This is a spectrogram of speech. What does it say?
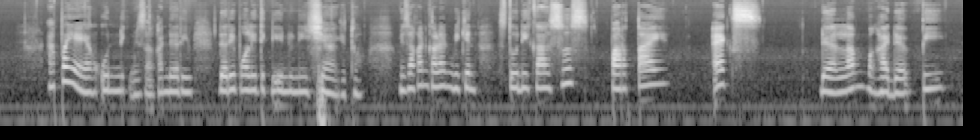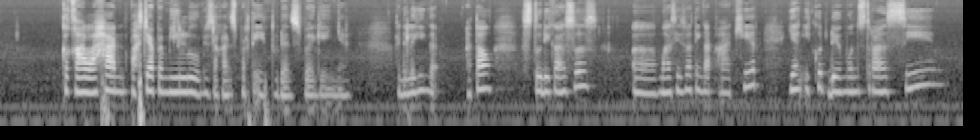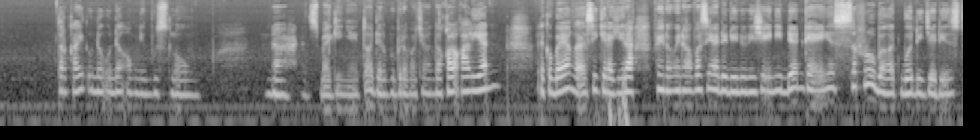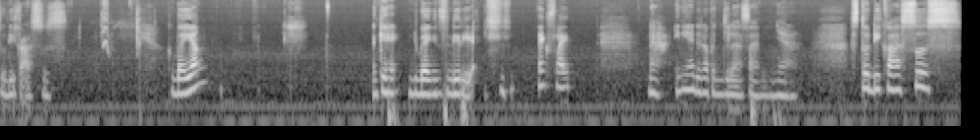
apa ya yang unik misalkan dari dari politik di Indonesia gitu misalkan kalian bikin studi kasus partai X dalam menghadapi kekalahan pasca pemilu misalkan seperti itu dan sebagainya. Ada lagi nggak? Atau studi kasus uh, mahasiswa tingkat akhir yang ikut demonstrasi terkait undang-undang omnibus law Nah, dan sebagainya itu adalah beberapa contoh. Kalau kalian ada kebayang nggak sih kira-kira fenomena apa sih ada di Indonesia ini dan kayaknya seru banget buat dijadiin studi kasus. Kebayang? Oke, dibayangin sendiri ya. Next slide. Nah, ini adalah penjelasannya. Studi kasus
